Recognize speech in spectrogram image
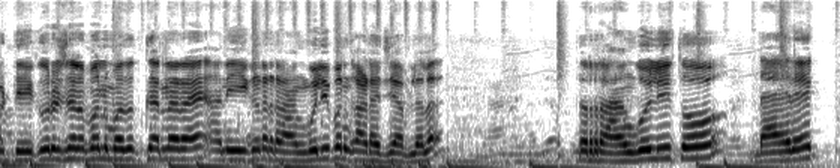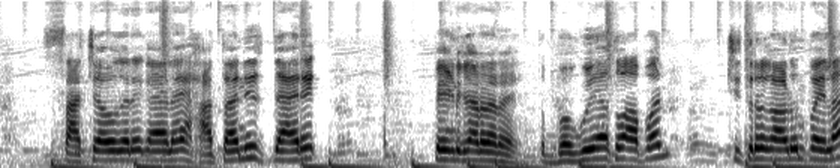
डेकोरेशनला पण मदत करणार आहे. आणि इकडं रांगोली पण काढायची आहे आपल्याला. तर रांगोली तो डायरेक्ट साचा वगैरे काय नाही हातानेच डायरेक्ट पेंट करणार आहे. तर बघूया तो आपण चित्र काढून पहिला.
